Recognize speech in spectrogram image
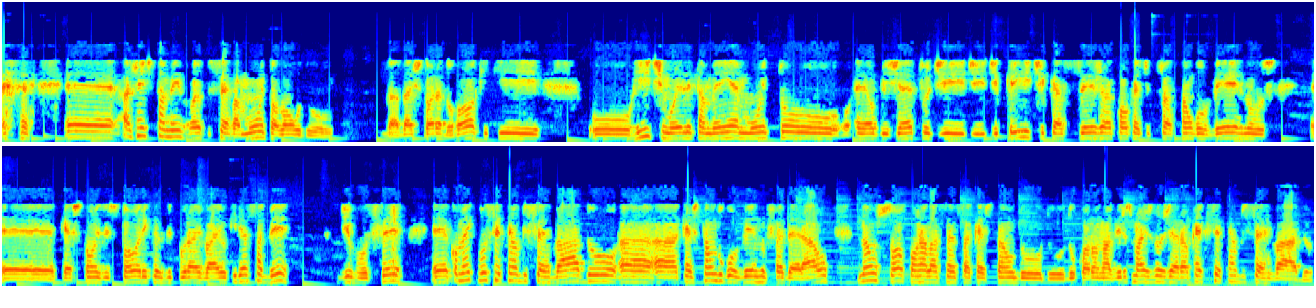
é, a gente também observa muito ao longo do, da, da, história do rock que o ritmo ele também é muito é, objeto de, de, de crítica, seja qualquer tipo de situação, governos, é, questões históricas e por aí vai. Eu queria saber de você, é, como é que você tem observado a, a, questão do governo federal, não só com relação a essa questão do, do, do coronavírus, mas no geral, o que é que você tem observado?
